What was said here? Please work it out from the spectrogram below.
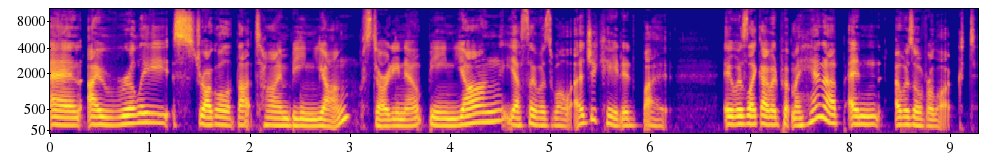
And I really struggled at that time being young, starting out being young. Yes, I was well educated, but it was like I would put my hand up and I was overlooked.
